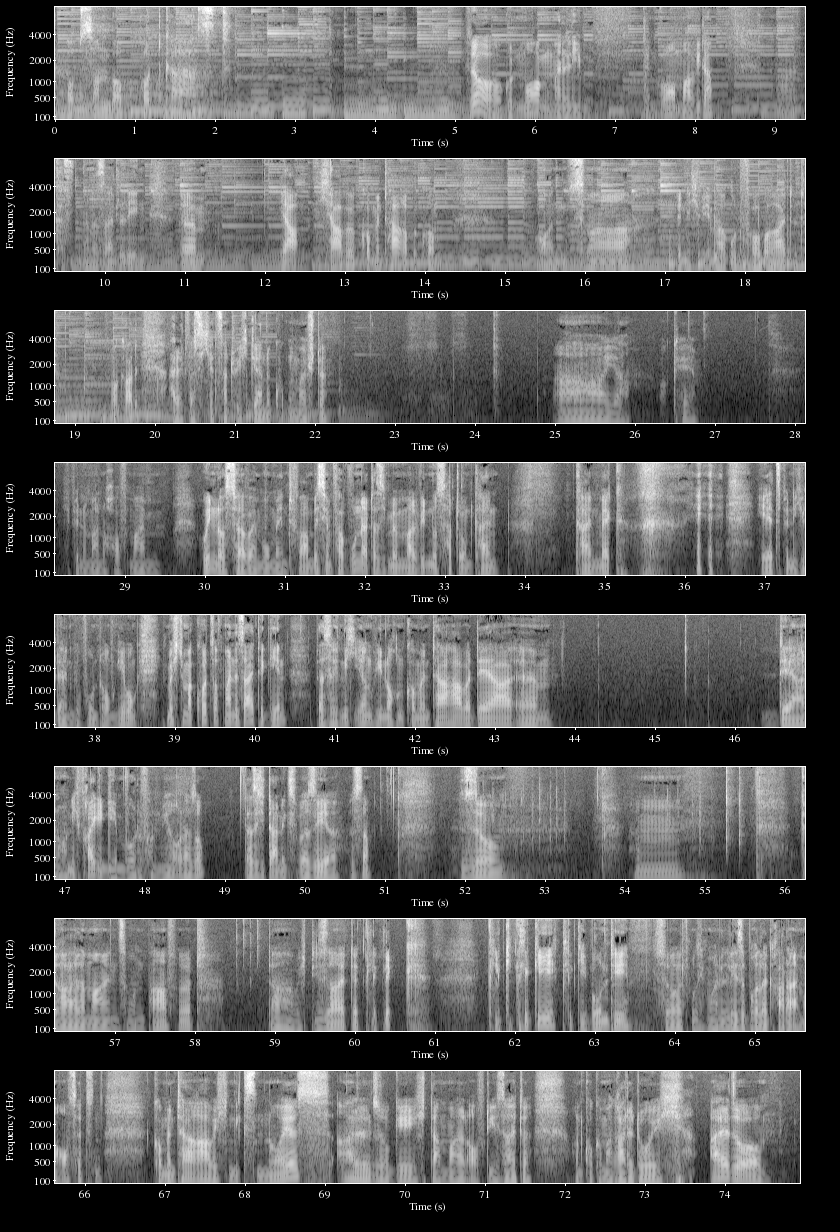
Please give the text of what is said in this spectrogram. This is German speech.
Bobson Bob Podcast. So, guten Morgen, meine Lieben. Den Wurm mal wieder. Äh, Kasten an der Seite legen. Ähm, ja, ich habe Kommentare bekommen. Und zwar bin ich wie immer gut vorbereitet. Mal gerade halt, was ich jetzt natürlich gerne gucken möchte. Ah ja, okay. Ich bin immer noch auf meinem Windows-Server im Moment. War ein bisschen verwundert, dass ich mir mal Windows hatte und kein, kein Mac. Jetzt bin ich wieder in gewohnter Umgebung. Ich möchte mal kurz auf meine Seite gehen, dass ich nicht irgendwie noch einen Kommentar habe, der, ähm, der noch nicht freigegeben wurde von mir oder so. Dass ich da nichts übersehe, wisst ihr? So. Ähm, gerade mein so ein Passwort. Da habe ich die Seite. Klick, klick. Klicki, klicki, klicki, bunti. So, jetzt muss ich meine Lesebrille gerade einmal aufsetzen. Kommentare habe ich nichts Neues. Also gehe ich da mal auf die Seite und gucke mal gerade durch. Also,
